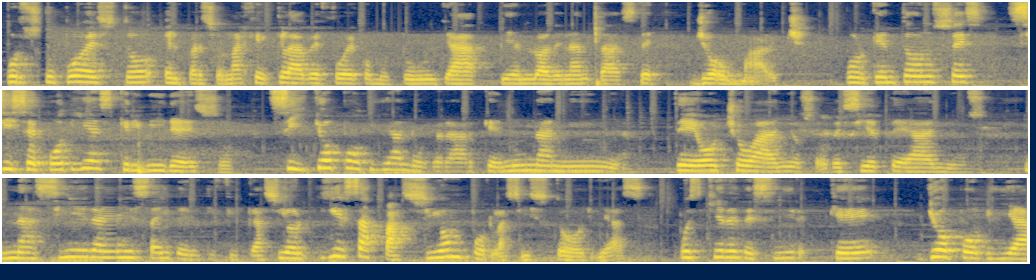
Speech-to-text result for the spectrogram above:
por supuesto, el personaje clave fue, como tú ya bien lo adelantaste, Joe March. Porque entonces, si se podía escribir eso, si yo podía lograr que en una niña de 8 años o de 7 años naciera esa identificación y esa pasión por las historias, pues quiere decir que yo podía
